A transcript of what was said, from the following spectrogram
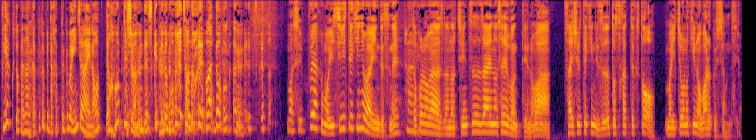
布薬とかなんかペトペト貼っとけばいいんじゃないのって思ってしまうんですけれども、その辺はどうお考えですか？まあ、湿布薬も一時的にはいいんですね。はい、ところが、あの、鎮痛剤の成分っていうのは、最終的にずっと使っていくと、まあ、胃腸の機能を悪くしちゃうんですよ。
